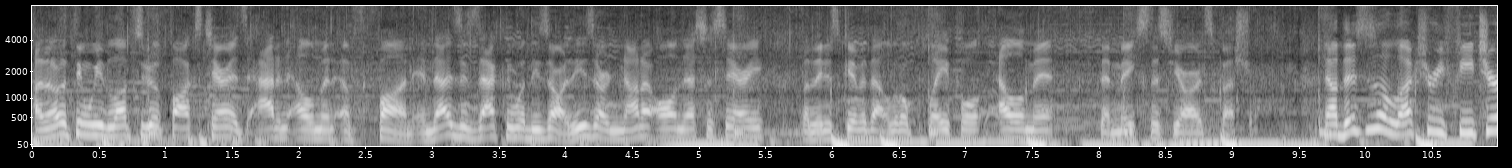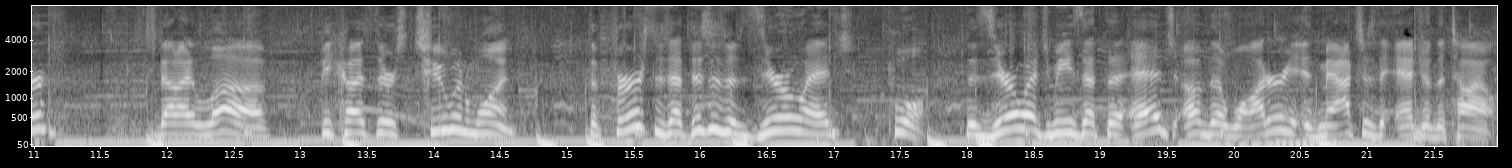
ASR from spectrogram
Another thing we'd love to do at Foxterra is add an element of fun, and that is exactly what these are. These are not at all necessary, but they just give it that little playful element that makes this yard special. Now this is a luxury feature that I love because there's two in one. The first is that this is a zero edge pool. The zero edge means that the edge of the water it matches the edge of the tile.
